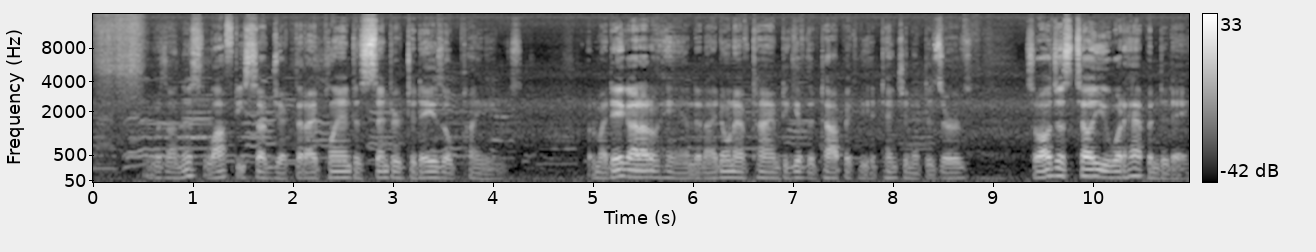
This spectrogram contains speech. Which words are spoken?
It was on this lofty subject that I planned to center today's opinings. But my day got out of hand, and I don't have time to give the topic the attention it deserves, so I'll just tell you what happened today.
